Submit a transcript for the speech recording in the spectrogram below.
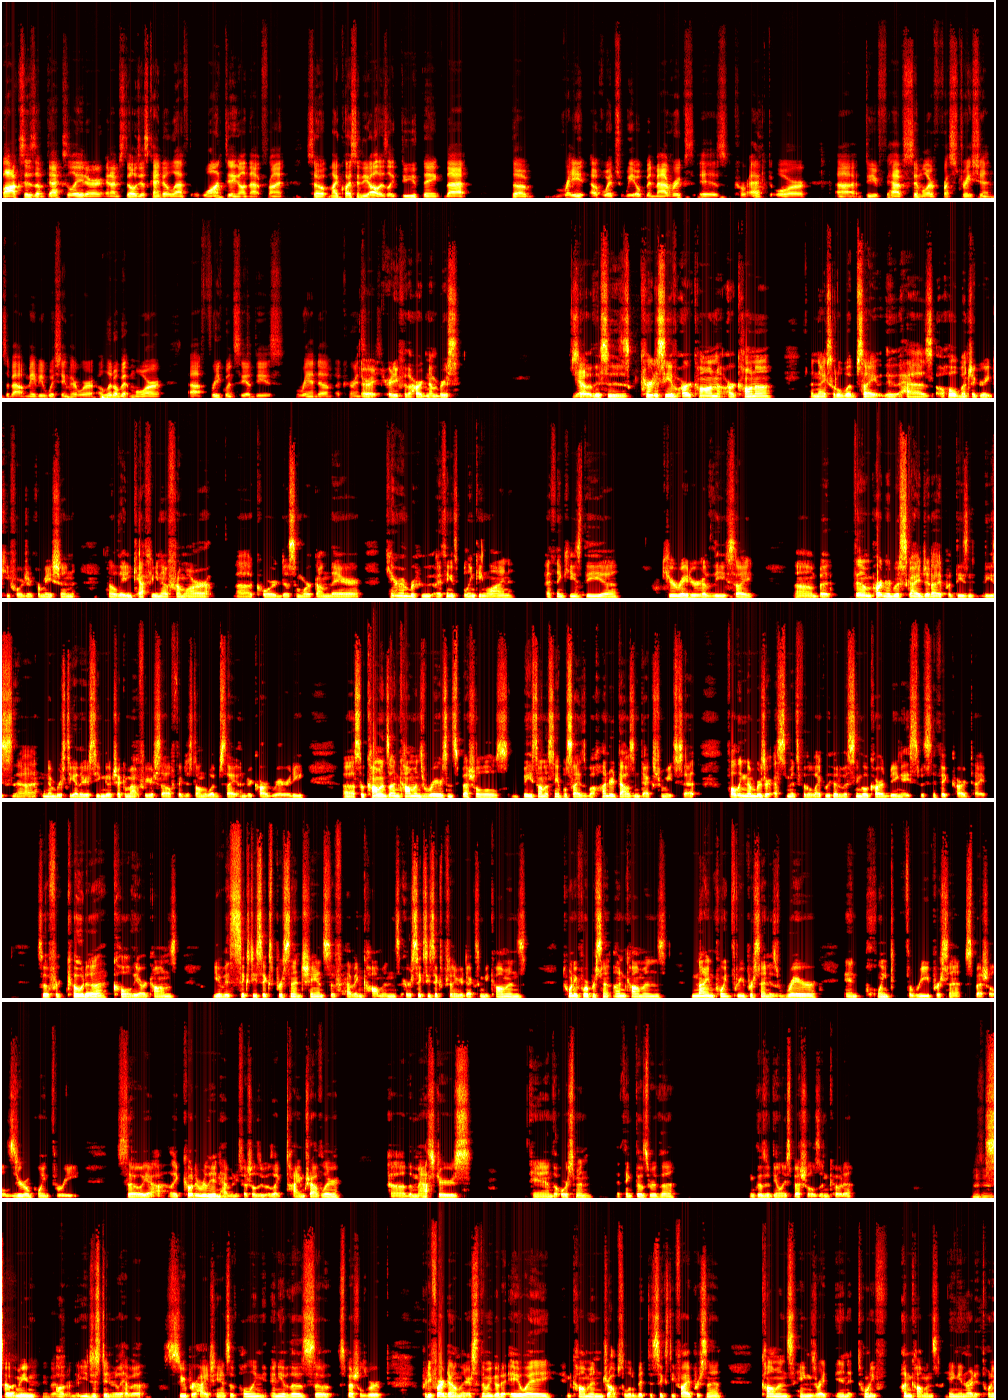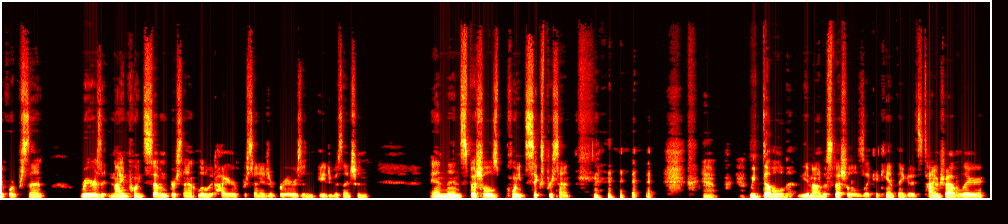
boxes of decks later, and I'm still just kind of left wanting on that front. So, my question to y'all is like, do you think that the rate of which we open Mavericks is correct, or uh, do you have similar frustrations about maybe wishing there were a little bit more uh, frequency of these random occurrences? All right, ready for the hard numbers? So this is courtesy of Archon Arcana, a nice little website that has a whole bunch of great Keyforge information. Uh, Lady Caffeina from our uh, cord does some work on there. Can't remember who. I think it's Blinking Line. I think he's the uh, curator of the site. Um, but them partnered with Sky Jedi put these these uh, numbers together, so you can go check them out for yourself. They're just on the website under card rarity. Uh, so commons, uncommons, rares, and specials based on a sample size of 100,000 decks from each set. Following numbers are estimates for the likelihood of a single card being a specific card type. So for Coda, Call the Archons, you have a 66% chance of having commons, or 66% of your decks can be commons, 24% uncommons, 9.3% is rare, and 0.3% special, 0.3. So yeah, like Coda really didn't have any specials. It was like Time Traveler, uh, the Masters, and the Horsemen. I think those were the. I think those are the only specials in Coda. Mhm. So I mean, I uh, right. you just didn't really have a super high chance of pulling any of those. So specials were pretty far down there. So then we go to AOA, and common drops a little bit to sixty five percent. Commons hangs right in at twenty. Uncommons hang in right at twenty four percent. Rares at nine point seven percent, a little bit higher percentage of rares in Age of Ascension. And then specials 0.6 percent. we doubled the amount of specials. Like I can't think of it's time traveler.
